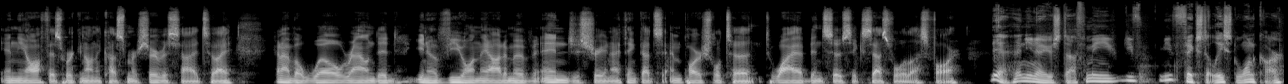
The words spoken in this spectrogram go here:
in the office working on the customer service side. So I kind of have a well-rounded, you know, view on the automotive industry. And I think that's impartial to, to why I've been so successful thus far. Yeah, and you know your stuff. I mean, you, you've you've fixed at least one car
